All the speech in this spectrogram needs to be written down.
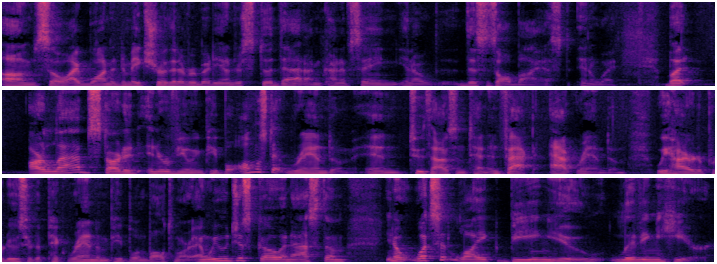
Um, so I wanted to make sure that everybody understood that. I'm kind of saying, you know, this is all biased in a way. But our lab started interviewing people almost at random in 2010. In fact, at random, we hired a producer to pick random people in Baltimore, and we would just go and ask them, you know, what's it like being you living here?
